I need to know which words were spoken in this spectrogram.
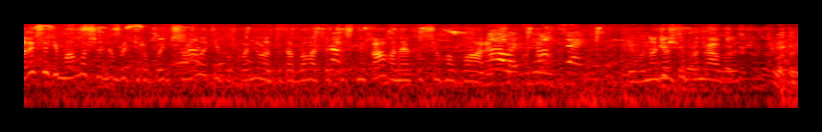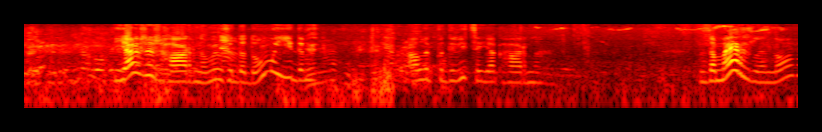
мене, кстати, мама ще любить робити сало, типу, поняла, туди багато чесника, вона якось його варить, типу, довго. І воно їй це понравилось. Як же ж гарно. Ми вже додому їдемо. Але подивіться, як гарно. Замерзли, но.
